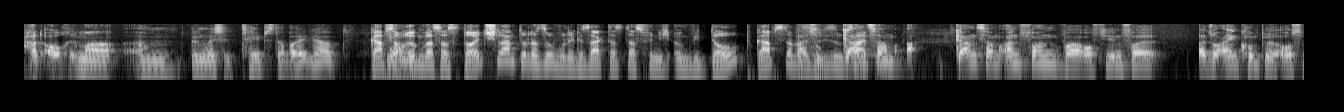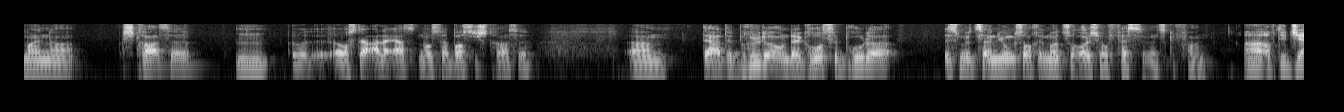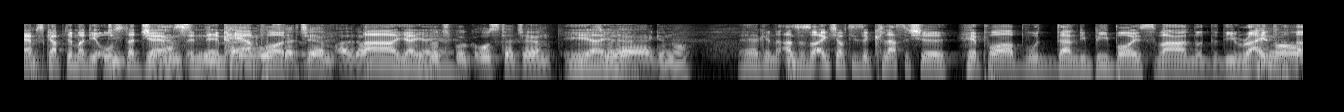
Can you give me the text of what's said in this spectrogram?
hat auch immer ähm, irgendwelche Tapes dabei gehabt. Gab es auch haben- irgendwas aus Deutschland oder so, wo du gesagt hast, das finde ich irgendwie dope? Gab es da was Also zu diesem ganz am, Zeitpunkt? ganz am Anfang war auf jeden Fall, also ein Kumpel aus meiner Straße, Mhm. äh, aus der allerersten, aus der Bossi-Straße, ähm, der hatte Brüder und der große Bruder ist mit seinen Jungs auch immer zu euch auf Festivals gefahren. Ah, auf die Jams gab immer die Osterjams in, im Köln Airport. Osterjam, Alter. Ah, ja, In ja, ja. Würzburg Osterjam. Ja, so. ja, ja. ja, ja, genau. Ja, genau. Also so eigentlich auf diese klassische Hip-Hop, wo dann die B-Boys waren und die Rapper. Genau,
